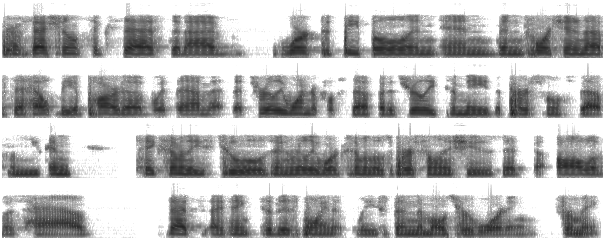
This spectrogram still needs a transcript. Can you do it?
professional success that I've worked with people and, and been fortunate enough to help be a part of with them. That, that's really wonderful stuff. But it's really to me the personal stuff when you can take some of these tools and really work some of those personal issues that all of us have. That's I think to this point at least been the most rewarding for me.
